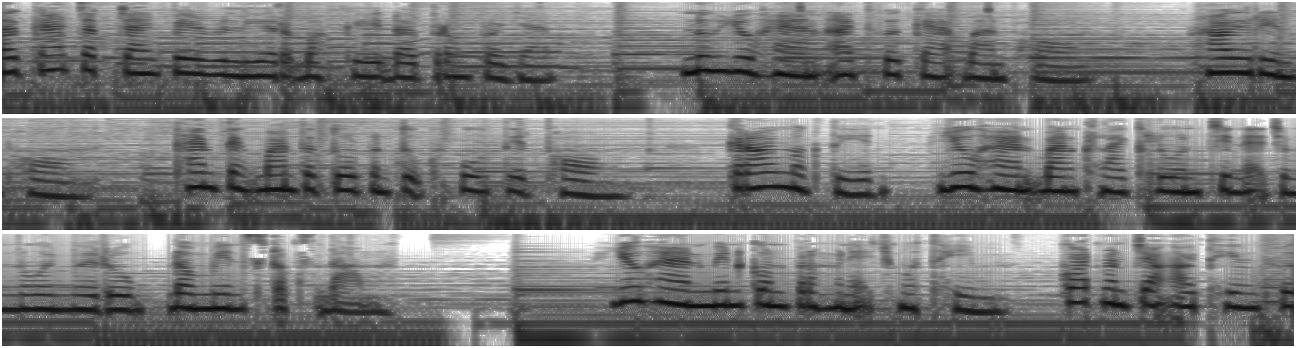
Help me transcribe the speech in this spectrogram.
ដោយការចាត់ចែងពេលវេលារបស់គេដោយប្រុងប្រយ័ត្ននោះយូហានអាចធ្វើការបានផង ហើយរៀនផង ថែមទាំងបានទទួលបន្ទុកខ្ពស់ទៀតផង ក្រោយមកទៀតយូហានបានคล้ายខ្លួនជាអ្នកជំនួយមួយរូបដ៏មានស្តុកស្ដំយូហានមានកូនប្រុសម្នាក់ឈ្មោះធីមគាត់មិនចង់ឲ្យធីមធ្វើ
